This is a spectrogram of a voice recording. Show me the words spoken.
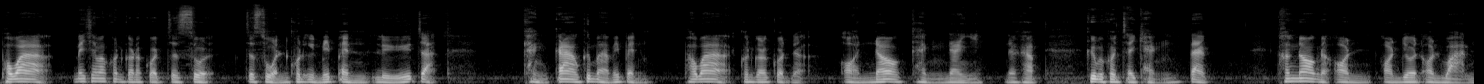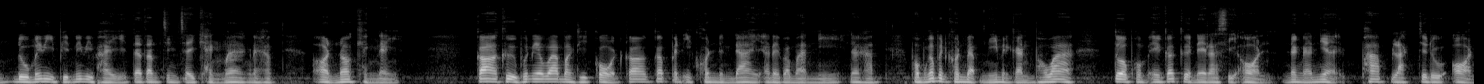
เพราะว่าไม่ใช่ว่าคนกรกฎจะสวน จะสวนคนอื่นไม่เป็น หรือจะแข่งก้าวขึ้นมาไม่เป็น เพราะว่าคนกรกฎเนี่ยอ่อนนอกแข็งในนะครับ คือเป็นคนใจแข็งแต่ข้างนอกเนี่ยอ่อนอ่อนโยนอ่อนหวาน ดูไม่มีพิษไม่มีภัย แต่ตามจริงใจแข็งมากนะครับ อ่อนนอกแข็งใน ก็คือพูดง่ายว่าบางทีโกรธก็ก็เป็นอีกคนหนึ่งได้อะไรประมาณนี้นะครับ ผมก็เป็นคนแบบนี้เหมือนกัน เพราะว่าตัวผมเองก็เกิดในราศีอ่อน ดังนั้นเนี่ยภาพลักษณ์จะดูอ่อน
